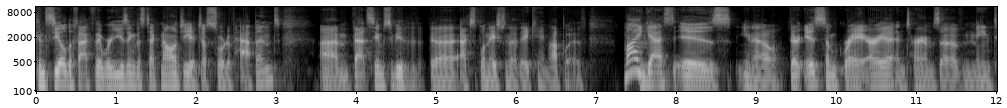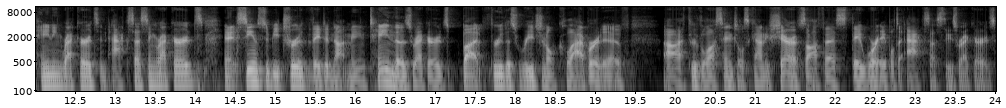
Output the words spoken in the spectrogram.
conceal the fact that we're using this technology. It just sort of happened. Um, that seems to be the, the explanation that they came up with. My hmm. guess is, you know, there is some gray area in terms of maintaining records and accessing records. And it seems to be true that they did not maintain those records, but through this regional collaborative, uh, through the Los Angeles County Sheriff's Office, they were able to access these records.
